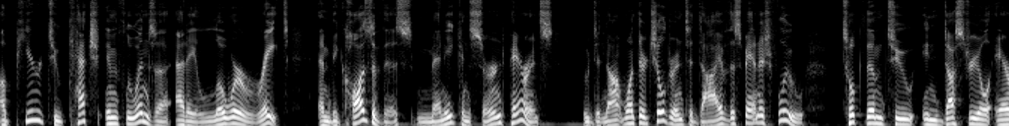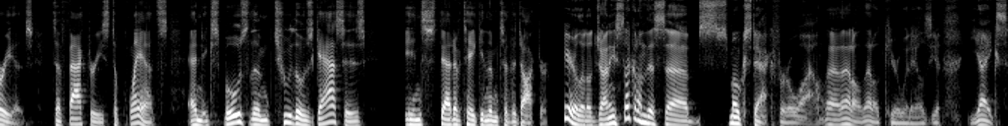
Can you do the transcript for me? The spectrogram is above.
appeared to catch influenza at a lower rate. And because of this, many concerned parents who did not want their children to die of the Spanish flu took them to industrial areas, to factories, to plants, and exposed them to those gases instead of taking them to the doctor. Here, little Johnny, suck on this uh, smokestack for a while. Uh, that'll that'll cure what ails you. Yikes!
